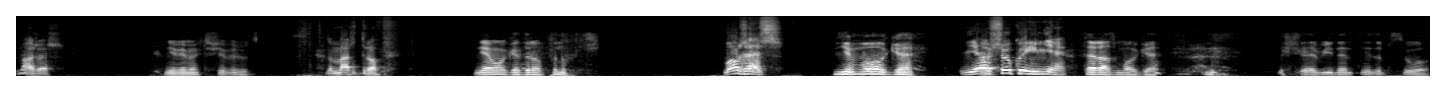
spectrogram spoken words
Możesz. Nie wiem jak to się wyrzuca. No masz drop. Nie mogę dropnąć. Możesz! Nie mogę. Nie oszukuj mnie! Teraz mogę. To się ewidentnie zepsuło.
